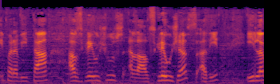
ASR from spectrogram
i per evitar els greuges, els greuges, ha dit, i la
